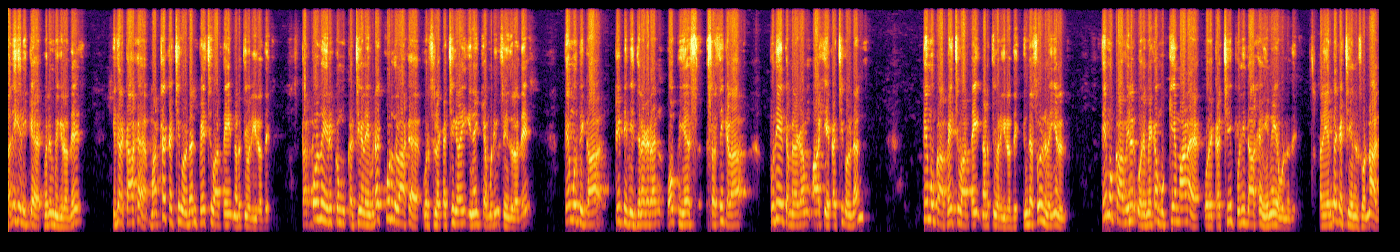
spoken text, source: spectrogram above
அதிகரிக்க விரும்புகிறது. இதற்காக மற்ற கட்சிகளுடன் பேச்சுவார்த்தை நடத்தி வருகிறது. தற்போது இருக்கும் கட்சிகளை விட கூடுதலாக ஒரு சில கட்சிகளை இணைக்க முடிவு செய்துள்ளது. தேமுதிக டிடிவி தினகரன் ஓபிஎஸ் சசிகலா புதிய தமிழகம் ஆகிய கட்சிகளுடன் திமுக பேச்சுவார்த்தை நடத்தி வருகிறது. இந்த சூழ்நிலையில் திமுகவில் ஒரு மிக முக்கியமான ஒரு கட்சி புதிதாக இணைய உள்ளது. அது எந்த கட்சி என்று சொன்னால்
